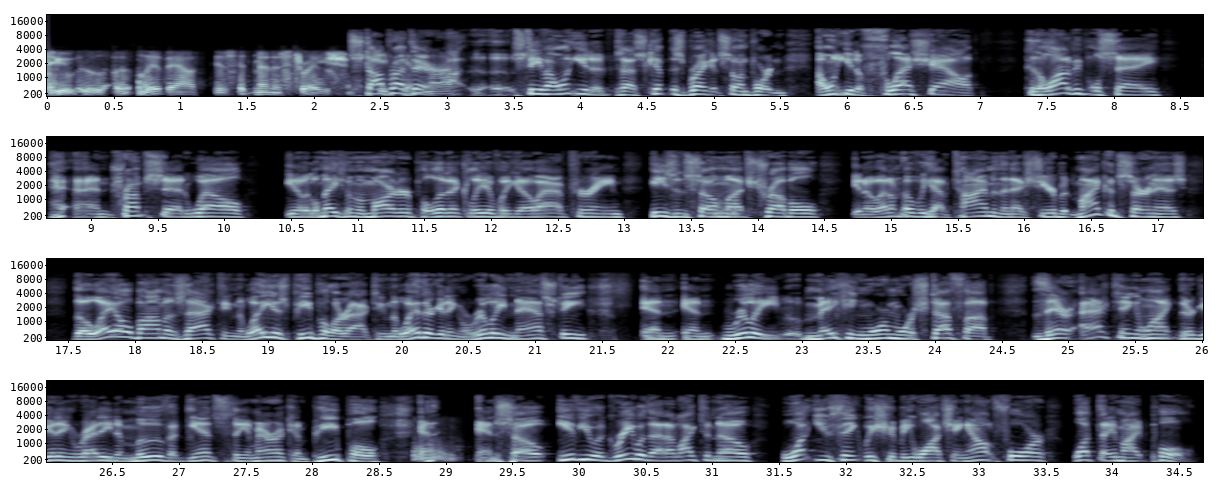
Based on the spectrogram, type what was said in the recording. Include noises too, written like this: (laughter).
to live out this administration. Stop it right cannot... there. Uh, Steve, I want you to uh, skip this break. It's so important. I want you to flesh out because a lot of people say, and Trump said, well, you know, it'll make him a martyr politically if we go after him. He's in so much trouble. You know, I don't know if we have time in the next year, but my concern is the way Obama's acting, the way his people are acting, the way they're getting really nasty and, and really making more and more stuff up, they're acting like they're getting ready to move against the American people. And, and so if you agree with that, I'd like to know what you think we should be watching out for, what they might pull.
